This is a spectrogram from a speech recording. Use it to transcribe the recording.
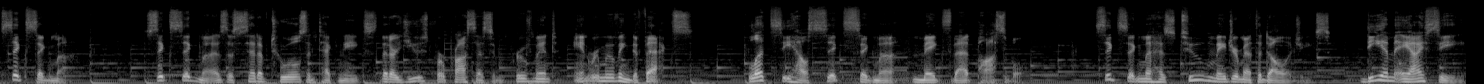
Six Sigma. Six Sigma is a set of tools and techniques that are used for process improvement and removing defects. Let's see how Six Sigma makes that possible. Six Sigma has two major methodologies, DMAIC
